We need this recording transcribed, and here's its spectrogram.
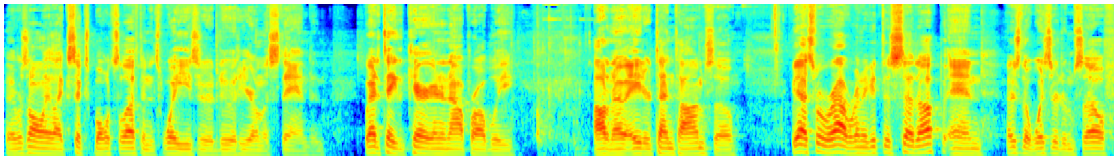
there was only like six bolts left, and it's way easier to do it here on the stand. And we had to take the carrier in and out probably, I don't know, eight or 10 times. So yeah, that's where we're at. We're going to get this set up, and there's the wizard himself.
